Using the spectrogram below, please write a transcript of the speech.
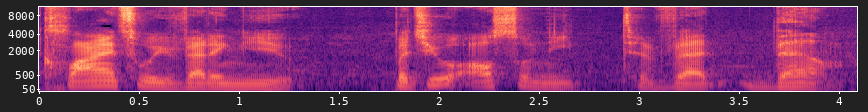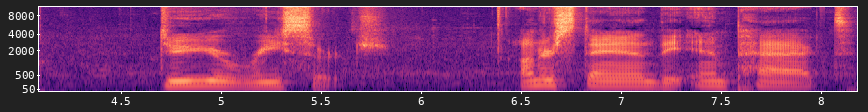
clients will be vetting you, but you also need to vet them. Do your research. Understand the impact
